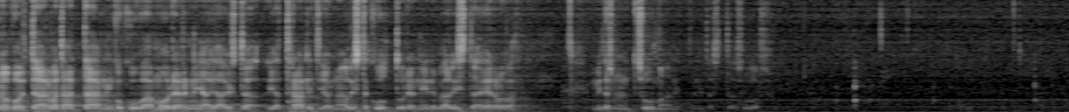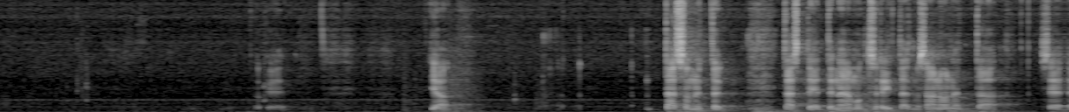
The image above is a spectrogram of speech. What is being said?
No voitte arvata, että tämä niin kuvaa modernia ja, yhtä, ja traditionaalista kulttuuria niiden välistä eroa. Mitäs mä nyt zoomaan nyt tästä taas ulos? Okei. Okay. Ja tässä on nyt, tästä te ette näe, mutta se riittää, että mä sanon, että se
